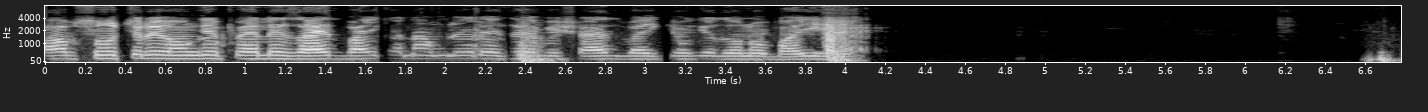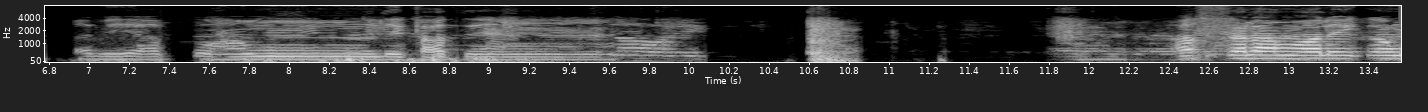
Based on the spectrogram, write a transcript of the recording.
आप सोच रहे होंगे पहले जाहिद भाई का नाम ले रहे थे अभी शाहिद भाई क्योंकि दोनों भाई हैं। अभी आपको हम दिखाते हैं। अस्सलाम वालेकुम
